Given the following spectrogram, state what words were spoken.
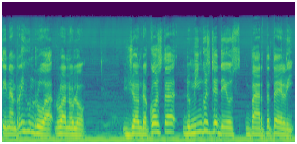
tinan rihun rua ruanolo. João da Costa, Domingos de Deus, Barta Teli.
